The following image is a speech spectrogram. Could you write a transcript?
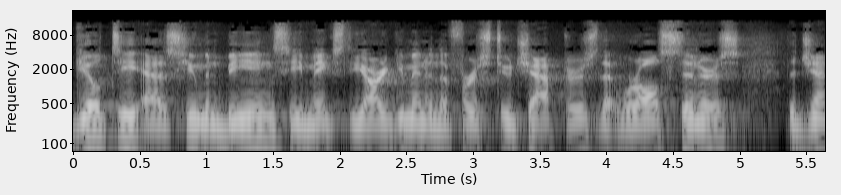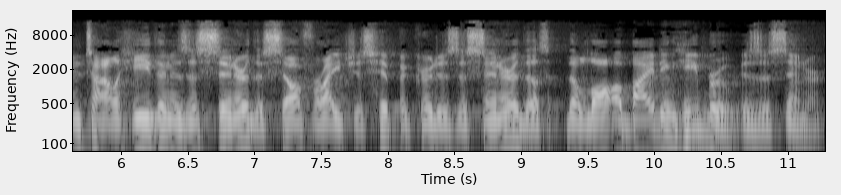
guilty as human beings. He makes the argument in the first two chapters that we're all sinners the Gentile heathen is a sinner. The self-righteous hypocrite is a sinner. The, the law-abiding Hebrew is a sinner,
